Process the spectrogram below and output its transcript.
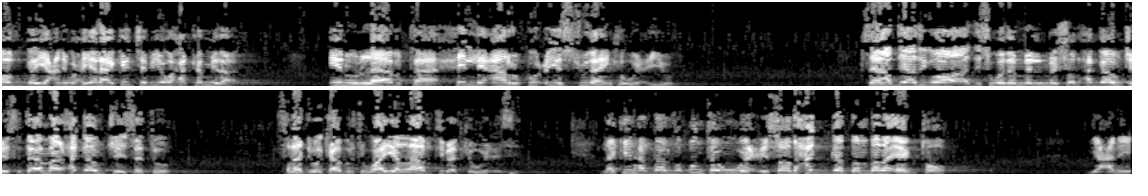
qofka yacni waxyaalaha ka jebiya waxaa ka mid a inuu laabta xilli aan rukuuc iyo sujuud ahayn ka weeciyo masalan haddii adigoo aad iswada melmashood xaggaa u jeesato ama aad xaggaa u jeesato salaaddii way kaa waayo laabtii baad ka weecisay laakiin haddaad luqunta u weecisood xagga dambaba eegto. Yacni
